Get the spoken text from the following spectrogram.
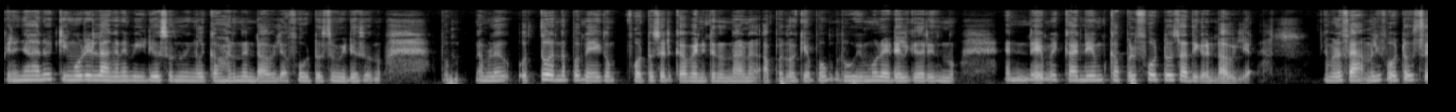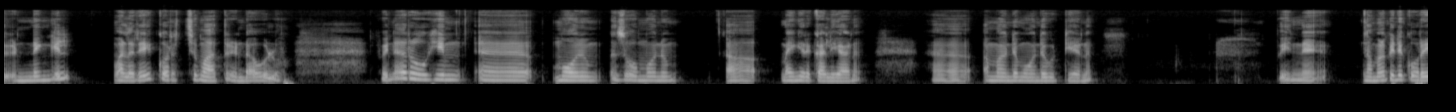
പിന്നെ ഞാനും ഇക്കും കൂടിയുള്ള അങ്ങനെ വീഡിയോസൊന്നും നിങ്ങൾ കാണുന്നുണ്ടാവില്ല. ഫോട്ടോസും വീഡിയോസൊന്നും അപ്പം നമ്മൾ ഒത്തു വന്നപ്പോൾ വേഗം ഫോട്ടോസ് എടുക്കാൻ വേണ്ടിയിട്ട് നിന്നാണ്. അപ്പോൾ നോക്കിയപ്പം റൂമിമോൾ ഇടയിൽ കയറി നിന്നു എന്റെയും ഇക്കാന്റെയും കപ്പിൾ ഫോട്ടോസ് അധികം ഉണ്ടാവില്ല. നമ്മൾ ഫാമിലി ഫോട്ടോസ് ഉണ്ടെങ്കിൽ വളരെ കുറച്ച് മാത്രമേ ഉണ്ടാവുള്ളൂ. പിന്നെ റൂഹിയും മോനും സോ മോനും ഭയങ്കര കളിയാണ്. അമ്മാവന്റെ മോന്റെ കുട്ടിയാണ്. പിന്നെ നമ്മൾ പിന്നെ കുറേ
